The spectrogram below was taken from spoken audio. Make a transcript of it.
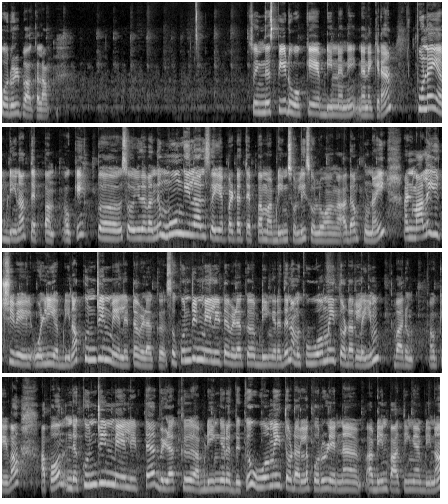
பொருள் பார்க்கலாம். ஸோ இந்த ஸ்பீடு ஓகே அப்படின்னு நினை- நினைக்கிறேன். புனை அப்படின்னா தெப்பம் ஓகே இப்போ ஸோ இதை வந்து மூங்கிலால் செய்யப்பட்ட தெப்பம் அப்படின்னு சொல்லி சொல்லுவாங்க. அதான் புனை. அண்ட் மலையுச்சி வேல் ஒளி அப்படின்னா குன்றின் மேலிட்ட விளக்கு. ஸோ குன்றின் மேலிட்ட விளக்கு அப்படிங்கிறது நமக்கு ஓமை தொடர்லையும் வரும் ஓகேவா அப்போது இந்த குன்றின் மேலிட்ட விளக்கு அப்படிங்கிறதுக்கு ஓமை தொடரில் பொருள் என்ன அப்படின்னு பார்த்தீங்க அப்படின்னா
